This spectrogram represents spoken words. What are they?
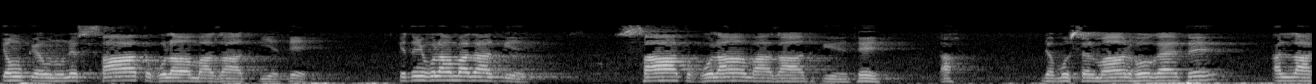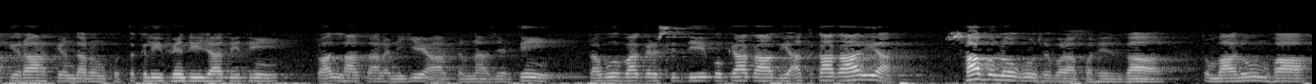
کیونکہ انہوں نے سات غلام آزاد کیے تھے۔ کتنے غلام آزاد کیے؟ سات غلام آزاد کیے تھے۔ جب مسلمان ہو گئے تھے، اللہ کی راہ کے اندر ان کو تکلیفیں دی جاتی تھیں۔ تو اللہ تعالی نے یہ آد نازر کی۔ تو ابو باقر صدیق کو کیا کہا گیا؟ اتکا کہا گیا؟ سب لوگوں سے بڑا پرہیزگار۔ تو معلوم ہوا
